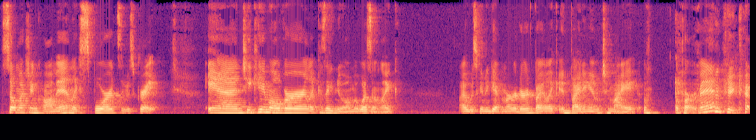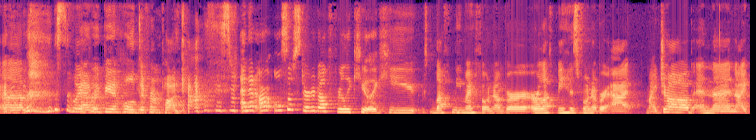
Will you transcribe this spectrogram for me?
so much in common, like sports. It was great. And he came over like cuz I knew him. It wasn't like I was going to get murdered by like inviting him to my apartment. Okay, good. Um, so that would be a whole different podcast. and it also started off really cute. Like he left me my phone number or left me his phone number at my job, and then I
